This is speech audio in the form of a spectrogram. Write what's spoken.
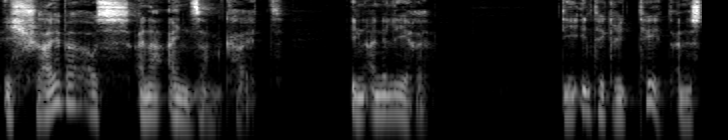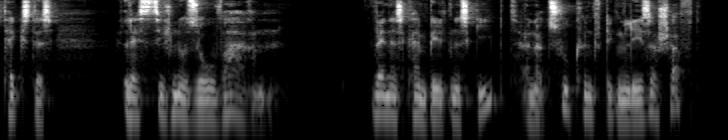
Ich schreibe aus einer Einsamkeit, in eine Lehre. Die Integrität eines Textes lässt sich nur so wahren. Wenn es kein Bildnis gibt, einer zukünftigen Leserschaft,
